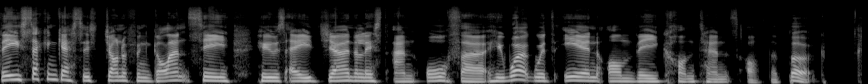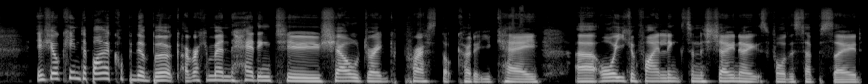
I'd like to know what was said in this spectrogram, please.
The second guest is Jonathan Glancey, who's a journalist and author who worked with Ian on the contents of the book. If you're keen to buy a copy of the book, I recommend heading to sheldrakepress.co.uk, uh, or you can find links in the show notes for this episode,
